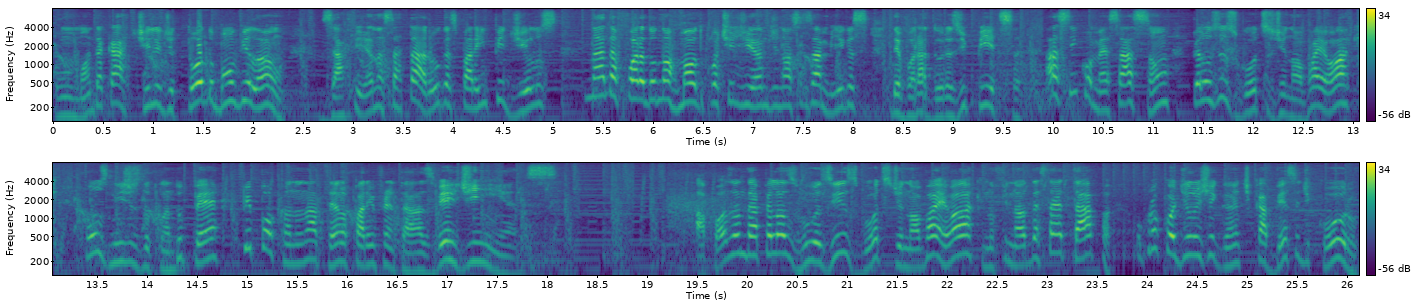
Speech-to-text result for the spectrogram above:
como manda cartilha de todo bom vilão, desafiando as tartarugas para impedi-los, nada fora do normal do cotidiano de nossas amigas devoradoras de pizza. Assim começa a ação pelos esgotos de Nova York, com os ninjas do clã do pé pipocando na tela para enfrentar as verdinhas. Após andar pelas ruas e esgotos de Nova York, no final desta etapa, o crocodilo gigante cabeça de couro,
